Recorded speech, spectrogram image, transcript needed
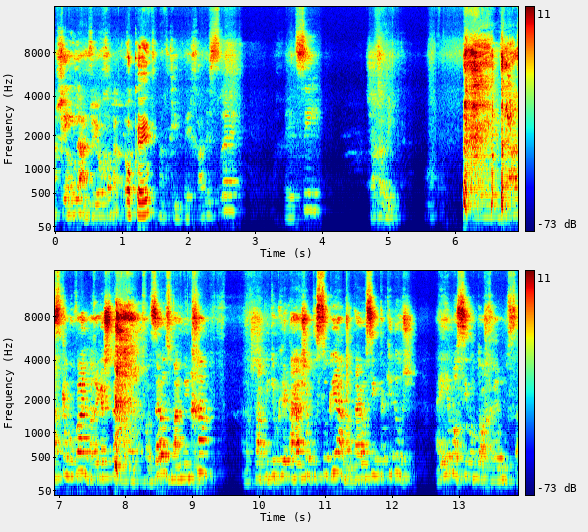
הקהילה, זה לא חב"ד. אוקיי. מתחיל ב-11, חצי, שחרית. ואז כמובן, ברגע שאתה אומר, כבר זהו, זמן מנחה. אז עכשיו בדיוק היה שם את הסוגיה, מתי עושים את הקידוש? האם עושים אותו אחרי מוסף,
